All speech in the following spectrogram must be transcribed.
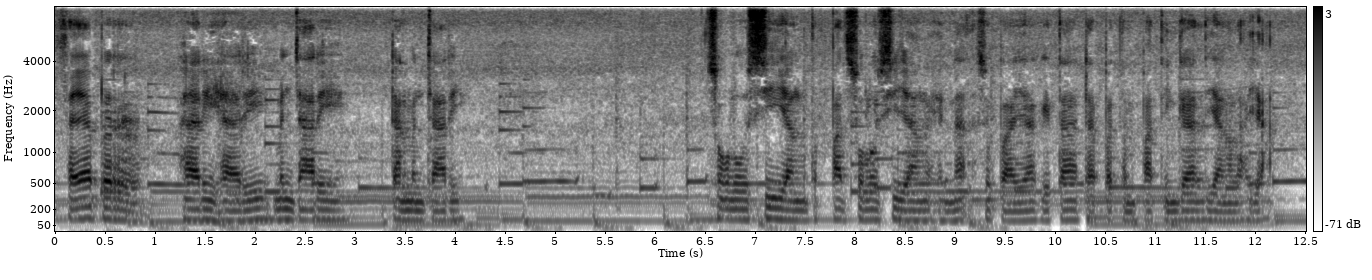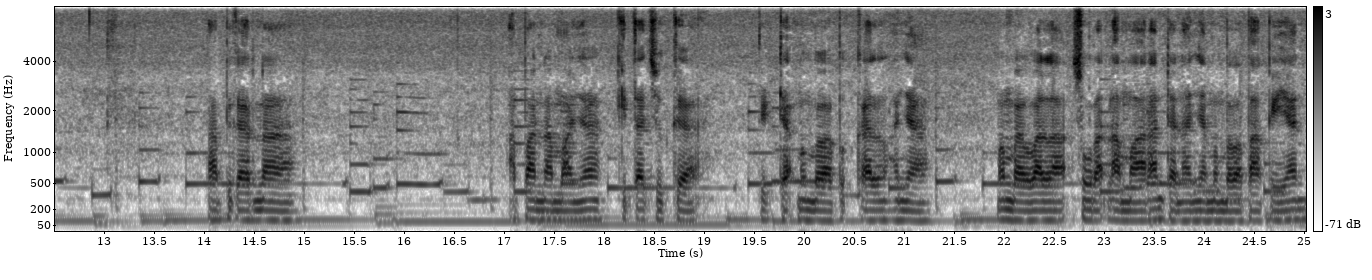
Saya berhari-hari mencari dan mencari solusi yang tepat, solusi yang enak supaya kita dapat tempat tinggal yang layak tapi karena apa namanya kita juga tidak membawa bekal hanya membawa surat lamaran dan hanya membawa pakaian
